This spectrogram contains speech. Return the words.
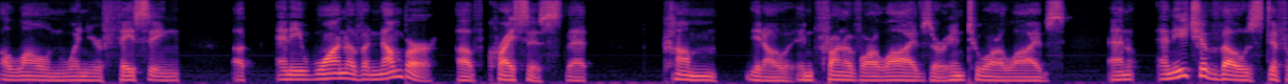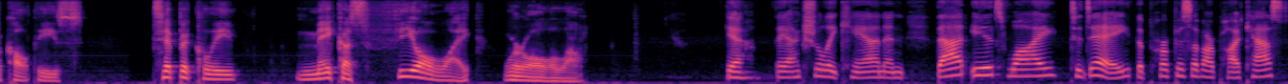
alone when you're facing uh, any one of a number of crises that come, you know, in front of our lives or into our lives. And and each of those difficulties typically make us feel like we're all alone. Yeah, they actually can. And that is why today the purpose of our podcast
